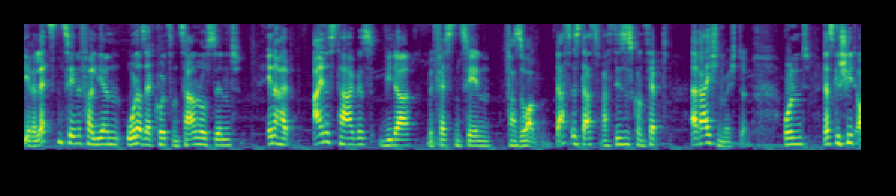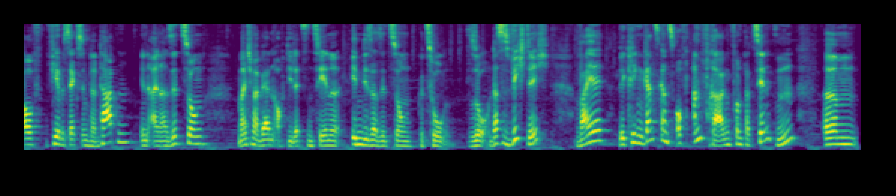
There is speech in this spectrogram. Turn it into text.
die ihre letzten Zähne verlieren oder seit kurzem zahnlos sind, innerhalb eines Tages wieder mit festen Zähnen versorgen. Das ist das, was dieses Konzept erreichen möchte. Und das geschieht auf vier bis sechs Implantaten in einer Sitzung. Manchmal werden auch die letzten Zähne in dieser Sitzung gezogen. So, und das ist wichtig, weil wir kriegen ganz, ganz oft Anfragen von Patienten, ähm,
